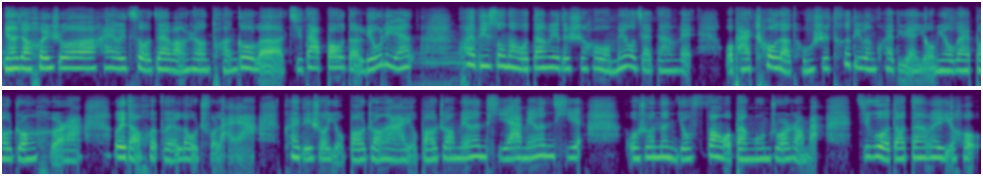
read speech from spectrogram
苗小辉说：“还有一次，我在网上团购了几大包的榴莲，快递送到我单位的时候，我没有在单位，我怕臭到，同事特地问快递员有没有外包装盒啊，味道会不会漏出来呀？快递说有包装啊，有包装，没问题呀，没问题。我说那你就放我办公桌上吧。结果我到单位以后，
